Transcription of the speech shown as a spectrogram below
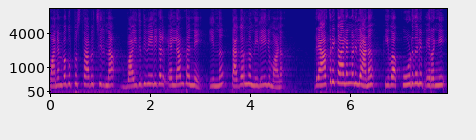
വനം വകുപ്പ് സ്ഥാപിച്ചിരുന്ന വൈദ്യുതി വേലികൾ എല്ലാം തന്നെ ഇന്ന് തകർന്ന നിലയിലുമാണ്. രാത്രികാലങ്ങളിലാണ് ഇവ കൂടുതലും ഇറങ്ങി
